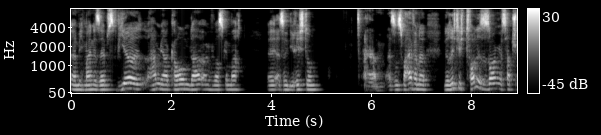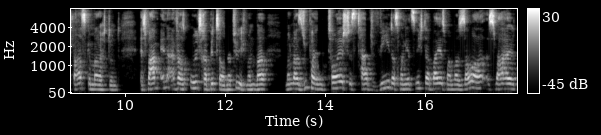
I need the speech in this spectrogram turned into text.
Ähm, ich meine, selbst wir haben ja kaum da irgendwas gemacht, äh, also in die Richtung. Ähm, also es war einfach eine, eine richtig tolle Saison. Es hat Spaß gemacht und es war am Ende einfach ultra bitter. Und natürlich, man war man war super enttäuscht, es tat weh, dass man jetzt nicht dabei ist, man war sauer, es war halt,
